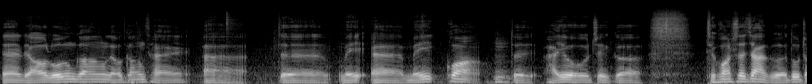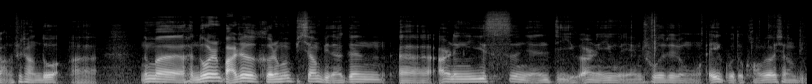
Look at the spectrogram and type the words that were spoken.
呃聊罗文刚，聊刚才，呃的煤呃煤矿，对，还有这个铁矿石的价格都涨得非常多啊。那么很多人把这个和什么相比呢？跟呃二零一四年底和二零一五年初的这种 A 股的狂飙相比，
